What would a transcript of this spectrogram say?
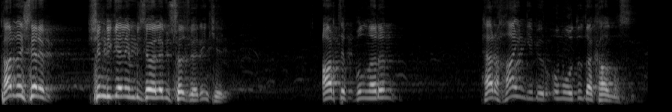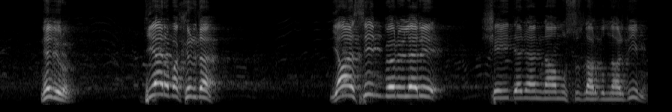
Kardeşlerim, şimdi gelin bize öyle bir söz verin ki artık bunların herhangi bir umudu da kalmasın. Ne diyorum? Diyarbakır'da Yasin börüleri şehit eden namussuzlar bunlar değil mi?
